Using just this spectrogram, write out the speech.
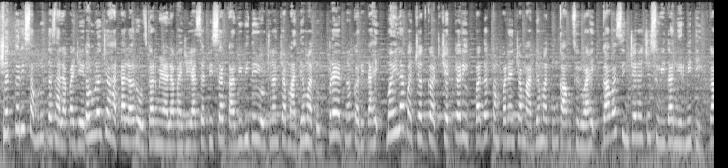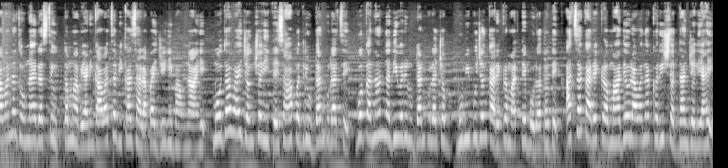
शेतकरी समृद्ध झाला पाहिजे. तरुणांच्या हाताला रोजगार मिळाला पाहिजे. यासाठी सरकार विविध योजनांच्या माध्यमातून प्रयत्न करीत आहे. महिला बचत गट शेतकरी उत्पादक कंपन्यांच्या माध्यमातून काम सुरू आहे. गावात सिंचनाची सुविधा निर्मिती गावांना जोडणारे रस्ते उत्तम व्हावे आणि गावाचा विकास झाला पाहिजे ही भावना आहे. मोदावाय जंक्शन इथे सहा पदरी उड्डाण पुलाचे व कन्हान नदीवरील उड्डाणपुलाच्या भूमिपूजन कार्यक्रमात ते बोलत होते. आजचा कार्यक्रम महादेवरावांना खरी श्रद्धांजली आहे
